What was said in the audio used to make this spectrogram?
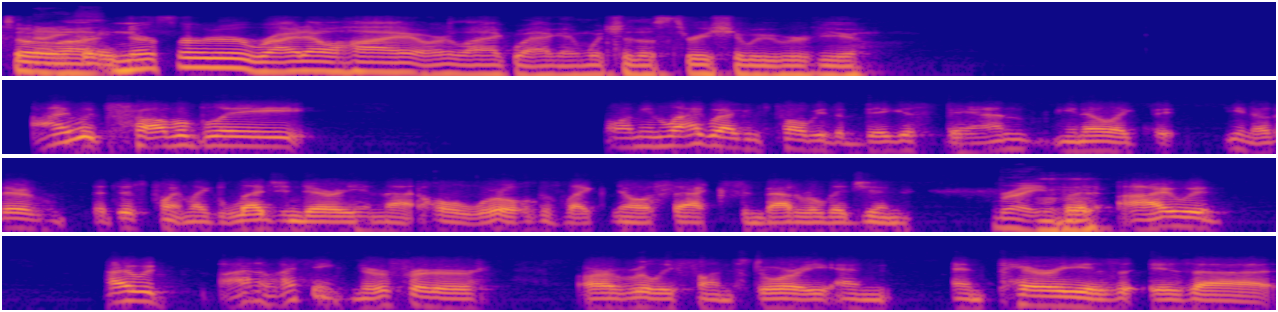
so uh, Nice. Nerf Herder, Ride L High, or Lagwagon. Which of those three should we review? I would probably. Well, I mean, Lagwagon's probably the biggest band. You know, like the, you know, they're at this point like legendary in that whole world of like NOFX and Bad Religion. Right. Mhm. But I would, I would, I don't. I think Nerf Herder are a really fun story, and and Parry is is a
